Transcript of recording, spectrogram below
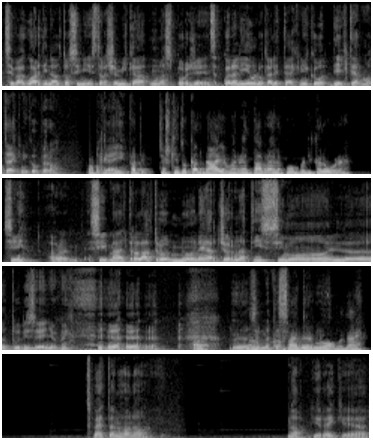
se va, guardi in alto a sinistra c'è mica una sporgenza. Quella lì è un locale tecnico del termotecnico però. Ok. Ok. Infatti c'è scritto caldaia, ma in realtà avrai la pompa di calore. Sì, allora, sì, ma tra l'altro non è aggiornatissimo il eh, tuo disegno, quindi Vabbè, non è aggiornatissimo fai tuo vedere disegno. nuovo, dai. Aspetta, no, no. No, direi che è...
